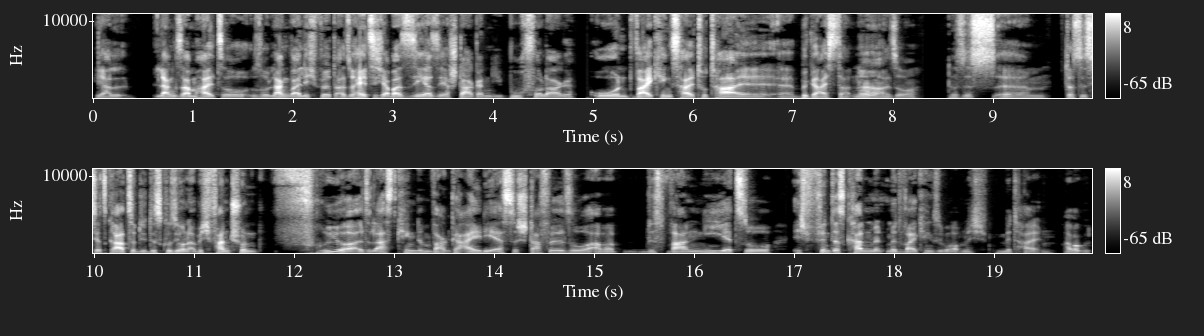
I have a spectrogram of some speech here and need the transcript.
ja, langsam halt so, so langweilig wird. Also hält sich aber sehr, sehr stark an die Buchvorlage. Und Vikings halt total äh, begeistert, ne? Also das ist, ähm, das ist jetzt gerade so die Diskussion. Aber ich fand schon früher, also Last Kingdom war geil, die erste Staffel so, aber das war nie jetzt so. Ich finde, das kann mit, mit Vikings überhaupt nicht mithalten. Aber gut,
